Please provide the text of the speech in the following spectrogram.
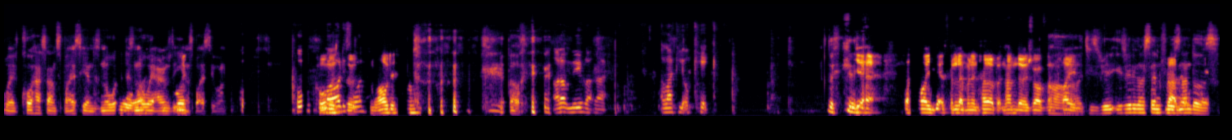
well, koha sounds spicy, and there's no there's Yeah. no way Aaron's eating a spicy one. Korma's the mildest the one. mildest one. oh, I don't move like that. I like a little kick. yeah, that's why you get the lemon and herb at Nando's rather than oh, plain. he's really he's really gonna send for No, his. Nando's.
